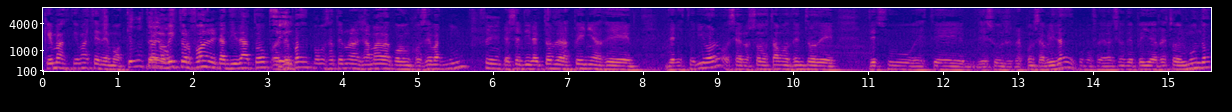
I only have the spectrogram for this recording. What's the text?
¿Qué más, ¿Qué más tenemos? ¿Qué más Bueno? Víctor Fon, el candidato, pues Sí. después vamos a tener una llamada con José Sí. que es el director de las peñas de, del exterior, o sea, nosotros estamos dentro de, de su este, de sus responsabilidades como Federación de Peñas del resto del mundo.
